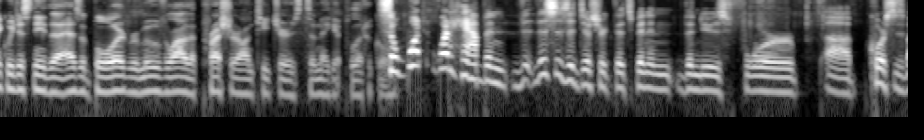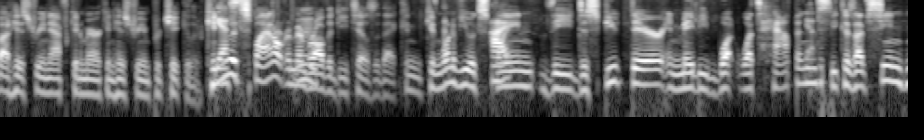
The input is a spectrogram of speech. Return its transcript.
think we just need to, as a board, remove a lot of the pressure on teachers to make it political. So what what happened? Th- this is a district that's been in the news for uh, courses about history and African American history in particular. Can Yes. you explain? I don't remember all the details of that. Can can one of you explain the dispute there and maybe what what's happened? Yes. Because I've seen.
